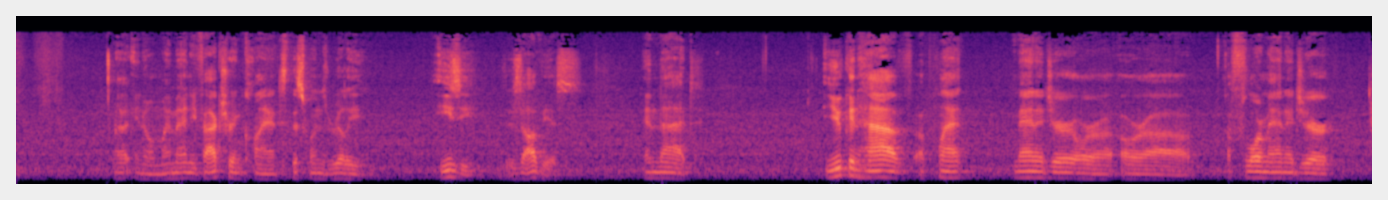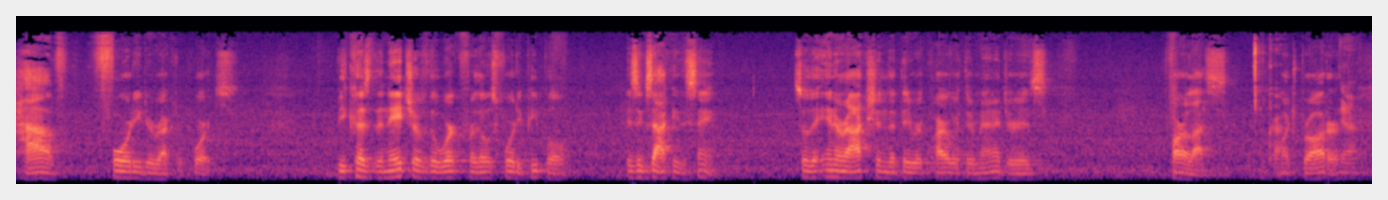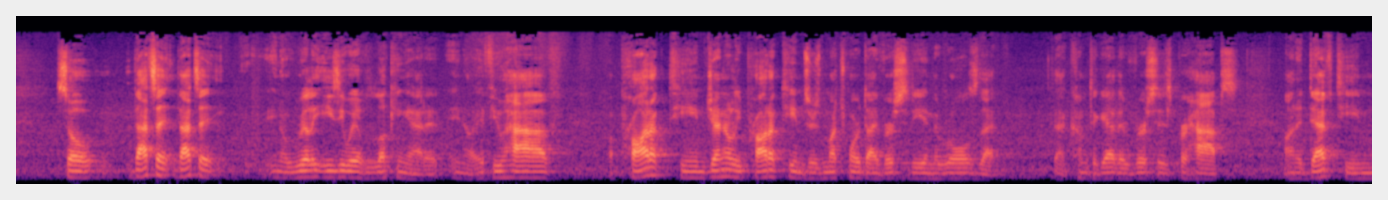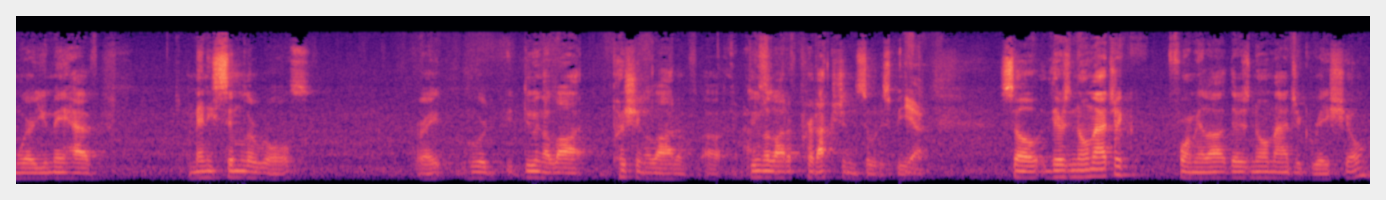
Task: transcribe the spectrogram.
uh, you know, my manufacturing clients, this one's really easy, is obvious, in that you can have a plant manager or a, or a, a floor manager have 40 direct reports because the nature of the work for those 40 people is exactly the same. So the interaction that they require with their manager is far less, Okay. much broader. Yeah. So that's a that's a you know really easy way of looking at it. You know, if you have a product team, generally product teams, there's much more diversity in the roles that that come together versus perhaps on a dev team where you may have many similar roles, right? Who are doing a lot, pushing a lot of, uh, doing a lot of production, so to speak. Yeah. So there's no magic formula. There's no magic ratio.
